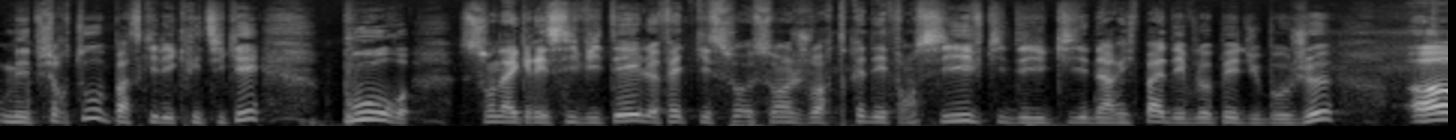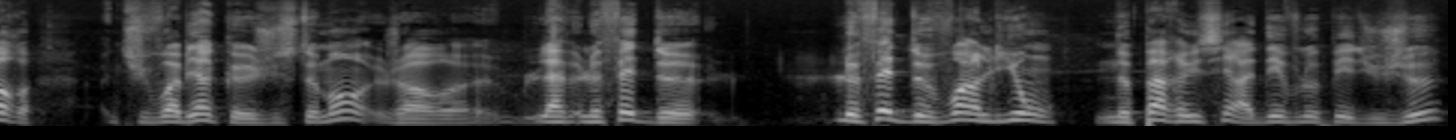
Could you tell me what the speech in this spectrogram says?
mais, surtout parce qu'il est critiqué pour son agressivité, le fait qu'il soit, soit un joueur très défensif, qui, qui n'arrive pas à développer du beau jeu. Or, tu vois bien que justement, genre, euh, la- le fait de le fait de voir Lyon ne pas réussir à développer du jeu,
